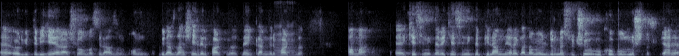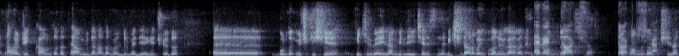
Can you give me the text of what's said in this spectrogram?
e, örgütte bir hiyerarşi olması lazım. Onun biraz daha şeyleri farklı, denklemleri farklı. Ama e, kesinlikle ve kesinlikle planlayarak adam öldürme suçu vuku bulmuştur. Yani daha önceki kanunda da teammüden adam öldürme diye geçiyordu. E, burada üç kişi fikir ve eylem birliği içerisinde bir kişi de arabayı kullanıyor galiba değil mi? Evet, Toplamda dört. dört kişiler. Dört Toplamda kişiler. dört kişiler.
